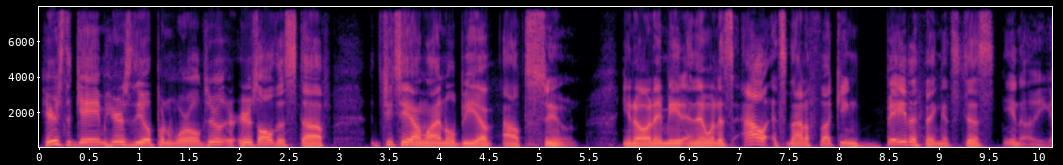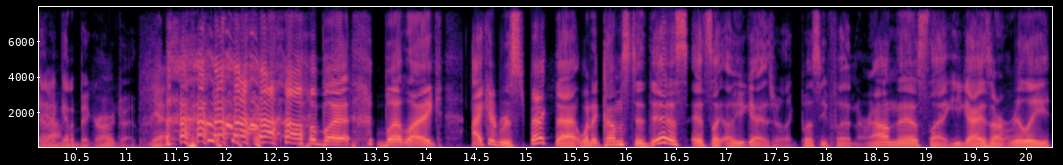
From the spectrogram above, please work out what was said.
here's the game, here's the open world, here, here's all this stuff. GTA Online will be uh, out soon. You know what I mean? And then when it's out, it's not a fucking beta thing. It's just, you know, you got to Yeah. get a bigger hard drive. yeah. but but like I could respect that. When it comes to this, it's like, oh, you guys are like pussyfooting around this. Like you guys aren't really.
